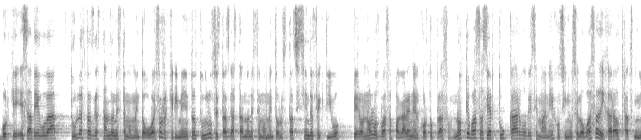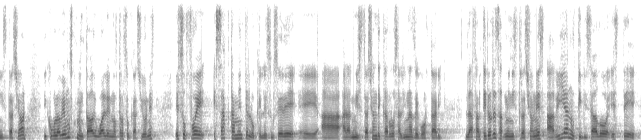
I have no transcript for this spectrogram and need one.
porque esa deuda tú la estás gastando en este momento o esos requerimientos tú los estás gastando en este momento, los estás haciendo efectivo, pero no los vas a pagar en el corto plazo. No te vas a hacer tú cargo de ese manejo, sino se lo vas a dejar a otra administración. Y como lo habíamos comentado igual en otras ocasiones, eso fue exactamente lo que le sucede eh, a, a la administración de Carlos Salinas de Gortari. Las anteriores administraciones habían utilizado este,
